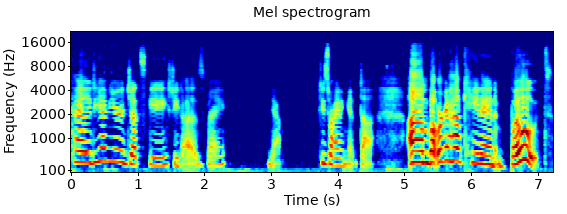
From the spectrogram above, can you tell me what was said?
Kylie, do you have your jet ski? She does, right? She's riding it, duh. Um, but we're gonna have Caden boat.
